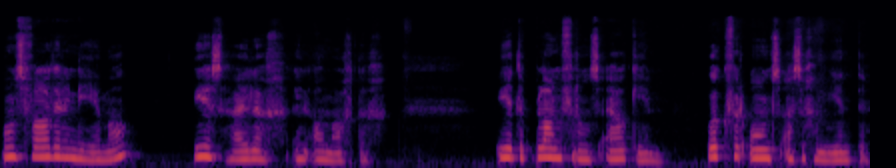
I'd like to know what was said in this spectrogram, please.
Ons Vader in die hemel, U is heilig en almagtig. U het 'n plan vir ons elkeen, ook vir ons as 'n gemeente.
